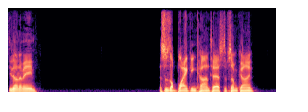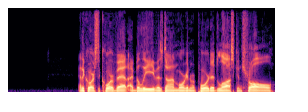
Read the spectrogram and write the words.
you know what I mean? This is a blanking contest of some kind. And of course, the Corvette, I believe, as Don Morgan reported, lost control.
